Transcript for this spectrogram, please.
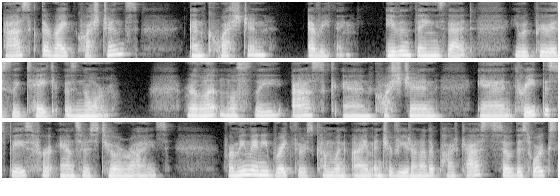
ask the right questions and question everything, even things that you would previously take as norm. Relentlessly ask and question and create the space for answers to arise. For me, many breakthroughs come when I'm interviewed on other podcasts. So this works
